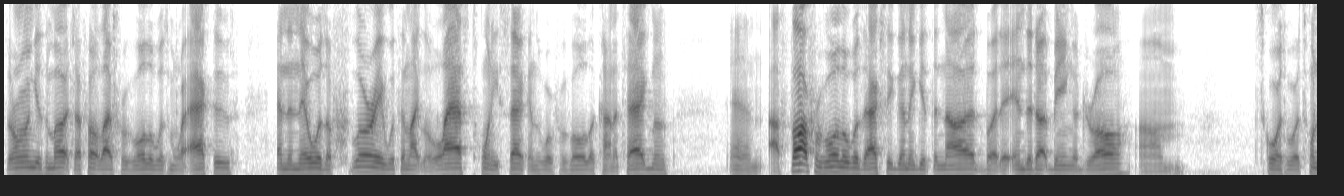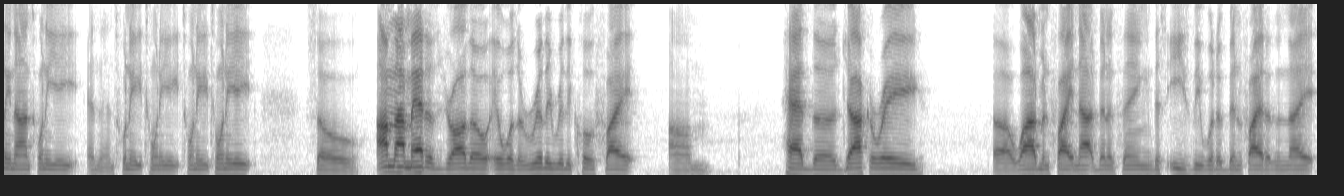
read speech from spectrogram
throwing as much. I felt like Frevola was more active and then there was a flurry within like the last 20 seconds where Frevola kind of tagged him. And I thought Frevola was actually going to get the nod, but it ended up being a draw. Um, scores were 29-28 and then 28-28, 28-28. So I'm not mad at the draw though. It was a really really close fight. Um, had the Jacare uh, Weidman fight not been a thing, this easily would have been fight of the night.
